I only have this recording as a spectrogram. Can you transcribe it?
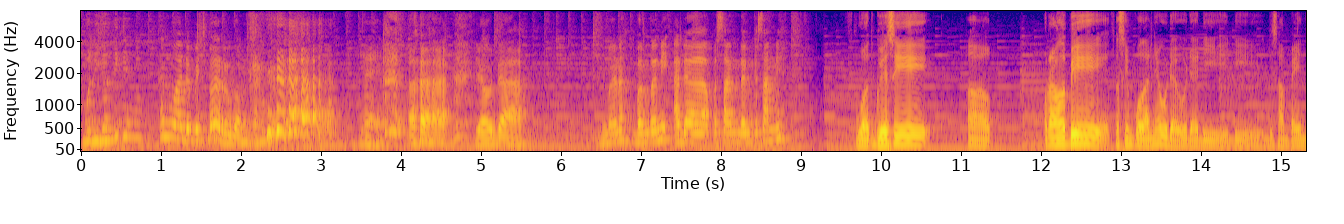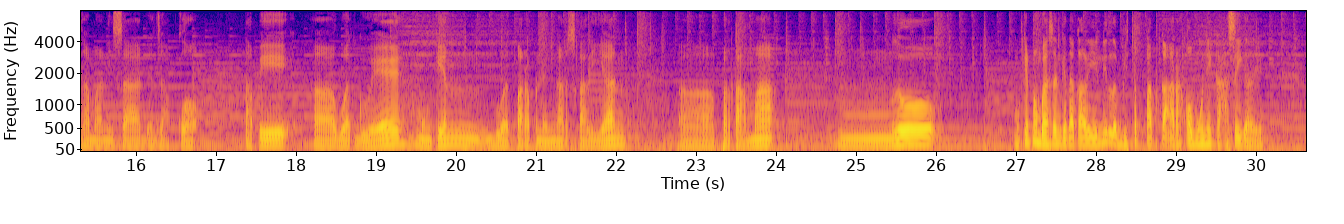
mau diganti kan kan mau ada batch baru, Bang. ya ya udah. Gimana, Bang Tony? Ada pesan dan kesan nih? buat gue sih eh, kurang lebih kesimpulannya udah udah di, di disampaikan sama Nisa dan Zaklo. Tapi eh, buat gue mungkin buat para pendengar sekalian eh, pertama hmm, lu mungkin pembahasan kita kali ini lebih tepat ke arah komunikasi kali ya.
